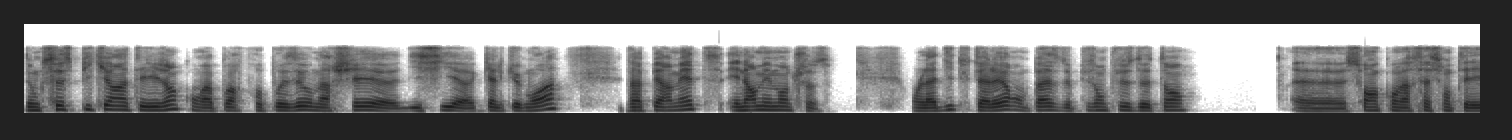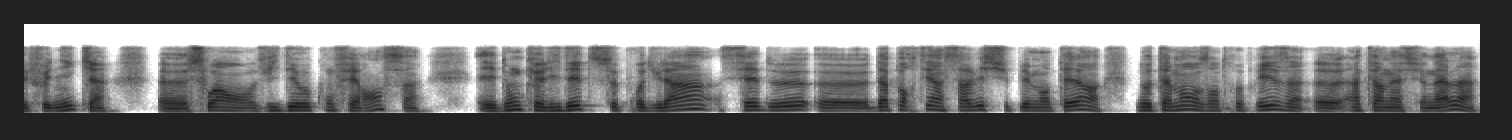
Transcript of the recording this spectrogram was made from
Donc, ce speaker intelligent qu'on va pouvoir proposer au marché d'ici quelques mois va permettre énormément de choses. On l'a dit tout à l'heure, on passe de plus en plus de temps euh, soit en conversation téléphonique, euh, soit en vidéoconférence. Et donc l'idée de ce produit-là, c'est de euh, d'apporter un service supplémentaire, notamment aux entreprises internationales.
